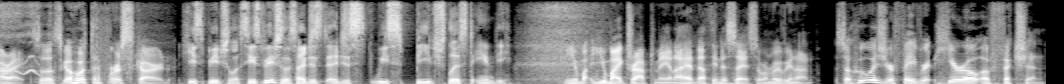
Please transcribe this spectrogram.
All right, so let's go with the first card. He's speechless. He's speechless. I just, I just, we speechless Andy. You you mic dropped me, and I had nothing to say, so we're moving on. So, who is your favorite hero of fiction?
